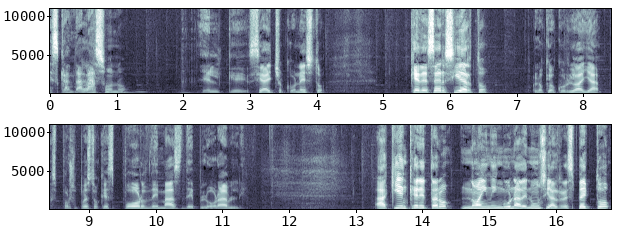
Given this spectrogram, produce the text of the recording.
Escandalazo, ¿no? El que se ha hecho con esto. Que de ser cierto, lo que ocurrió allá, pues por supuesto que es por demás deplorable. Aquí en Querétaro no hay ninguna denuncia al respecto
